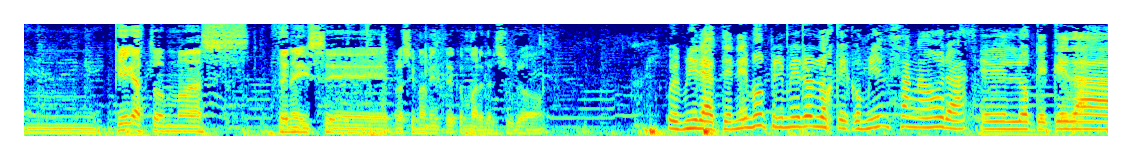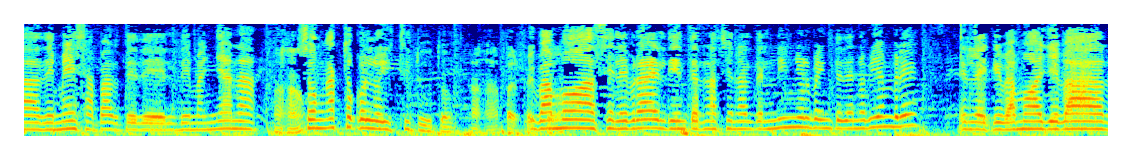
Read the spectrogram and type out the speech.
mm, ¿qué gastos más tenéis eh, próximamente con Mar del Sur? Pues mira, tenemos primero los que comienzan ahora, en lo que queda de mes aparte del de mañana, Ajá. son actos con los institutos. Ajá, perfecto. Vamos a celebrar el Día Internacional del Niño el 20 de noviembre, en el que vamos a llevar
